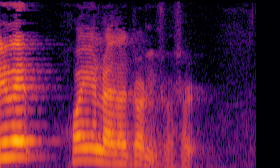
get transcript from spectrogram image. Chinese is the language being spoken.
各位，欢迎来到这里说事儿。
